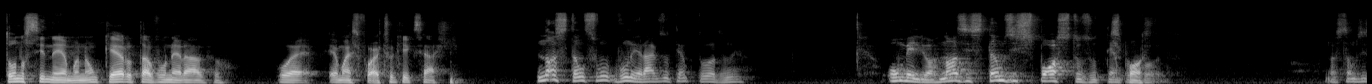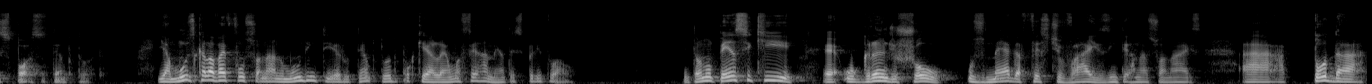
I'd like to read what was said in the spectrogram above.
Estou no cinema, não quero estar tá vulnerável. Ou é, é mais forte? O que, que você acha? Nós estamos vulneráveis o tempo todo, né? Ou melhor, nós estamos expostos o tempo Exposto. todo. Nós estamos expostos o tempo todo. E a música ela vai funcionar no mundo inteiro o tempo todo porque ela é uma ferramenta espiritual. Então não pense que é, o grande show, os mega festivais internacionais, a, toda,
